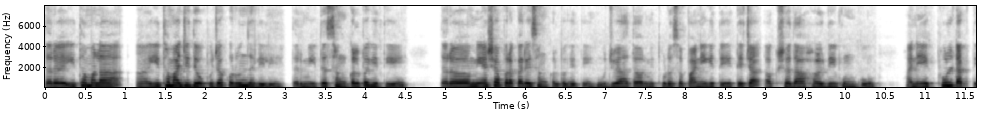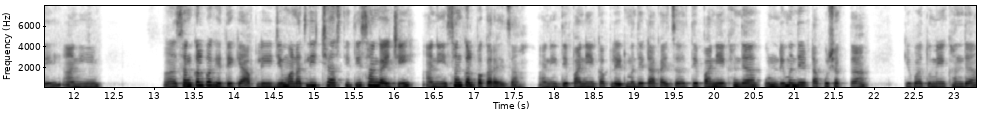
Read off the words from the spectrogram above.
तर इथं मला इथं माझी देवपूजा करून झालेली आहे. तर मी इथं संकल्प घेते तर मी अशा प्रकारे संकल्प घेते. उजव्या हातावर मी थोडंसं पाणी घेते. त्याच्या अक्षदा हळदी कुंकू आणि एक फूल टाकते. आणि संकल्प घेते की आपली जी मनातली इच्छा असते ती सांगायची आणि संकल्प करायचा. आणि ते पाणी एका प्लेटमध्ये टाकायचं. ते पाणी एखाद्या कुंडीमध्ये टाकू शकता किंवा तुम्ही एखाद्या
